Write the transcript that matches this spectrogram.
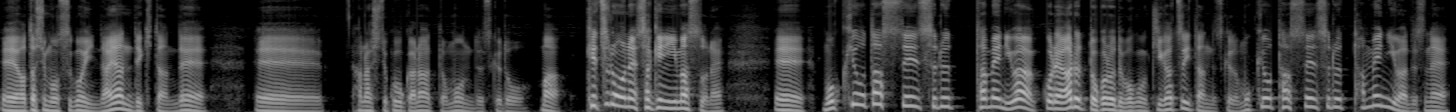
えー、私もすごい悩んできたんで、えー、話してこうかなと思うんですけどまあ結論をね先に言いますとね、えー、目標達成するためにはこれあるところで僕も気がついたんですけど目標達成するためにはですね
